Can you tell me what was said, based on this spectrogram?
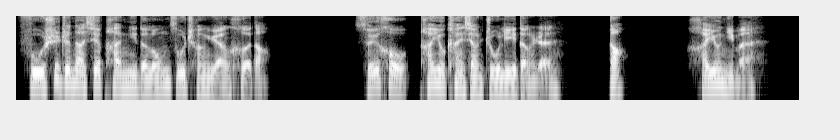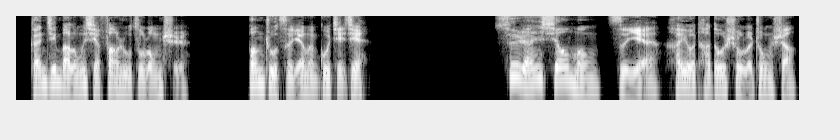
俯视着那些叛逆的龙族成员，喝道。随后他又看向竹里等人，道：“还有你们，赶紧把龙血放入祖龙池，帮助紫妍稳固结界。”虽然萧猛、紫妍还有他都受了重伤，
